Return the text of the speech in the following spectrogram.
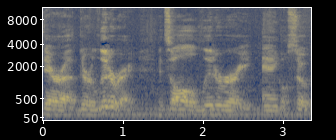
they're a, they're literary. It's all a literary angle. So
